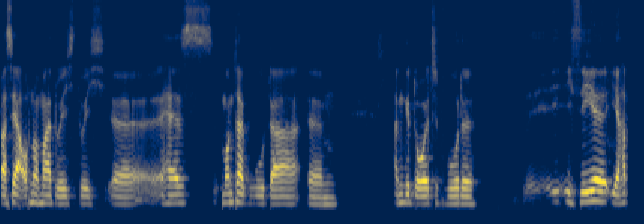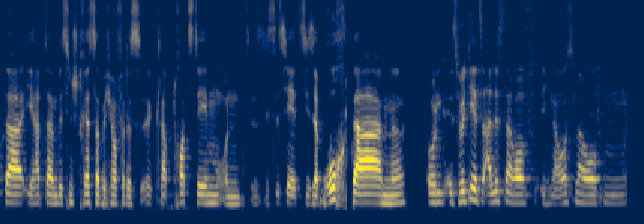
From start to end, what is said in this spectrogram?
was ja auch nochmal durch, durch äh, Has Montagu da ähm, angedeutet wurde. Ich sehe, ihr habt da, ihr habt da ein bisschen Stress, aber ich hoffe, das äh, klappt trotzdem und es ist ja jetzt dieser Bruch da, ne? Und es wird jetzt alles darauf hinauslaufen,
